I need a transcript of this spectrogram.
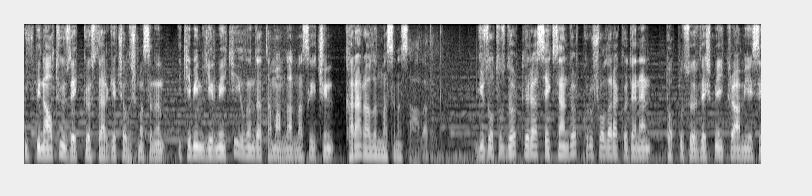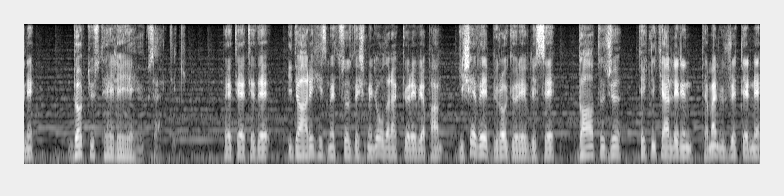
3600 ek gösterge çalışmasının 2022 yılında tamamlanması için karar alınmasını sağladık. 134 lira 84 kuruş olarak ödenen toplu sözleşme ikramiyesini 400 TL'ye yükselttik. PTT'de idari hizmet sözleşmeli olarak görev yapan gişe ve büro görevlisi, dağıtıcı, teknikerlerin temel ücretlerine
